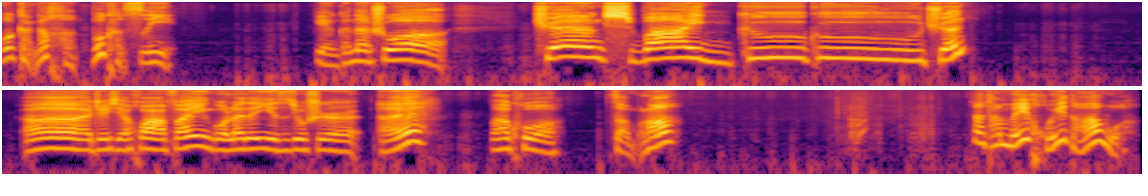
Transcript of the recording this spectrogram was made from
我感到很不可思议。便跟他说：“全 spy 酷酷全。”啊，这些话翻译过来的意思就是：“哎，巴库，怎么了？”但他没回答我。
